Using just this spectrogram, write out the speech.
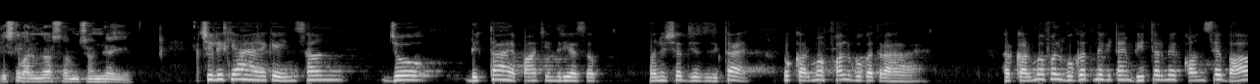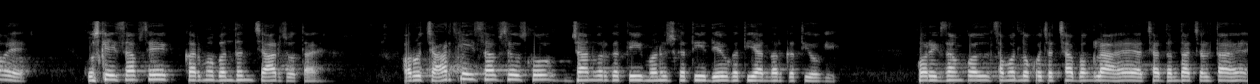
इसके बारे में समझाइए। एक्चुअली क्या है कि इंसान जो दिखता है पाँच इंद्रिय सब मनुष्य जो दिखता है वो कर्म फल भुगत रहा है। और कर्म फल भुगतने के टाइम भीतर में कौन से भाव है, उसके हिसाब से कर्म बंधन चार्ज होता है। और वो चार्ज के हिसाब से उसको जानवर गति, मनुष्य गति, देव गति या नर गति होगी। फॉर एग्ज़ाम्पल समझ लो कुछ अच्छा बंगला है अच्छा धंधा चलता है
